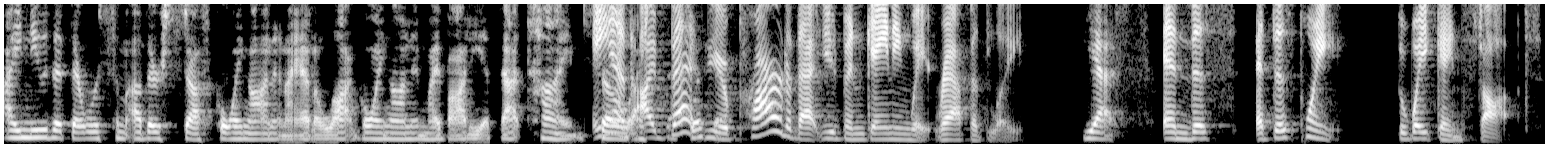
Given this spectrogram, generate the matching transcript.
I knew that there was some other stuff going on and I had a lot going on in my body at that time. So and I, I bet you know prior to that you'd been gaining weight rapidly. Yes. And this at this point the weight gain stopped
